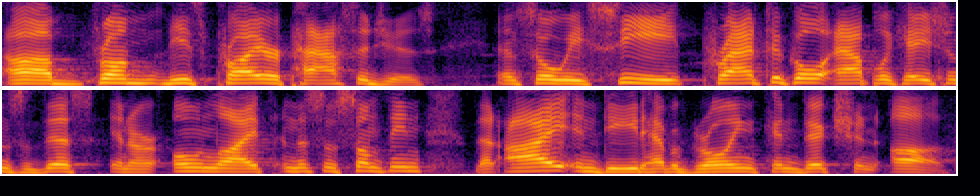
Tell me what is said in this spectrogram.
uh, from these prior passages. And so we see practical applications of this in our own life, and this is something that I indeed have a growing conviction of.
